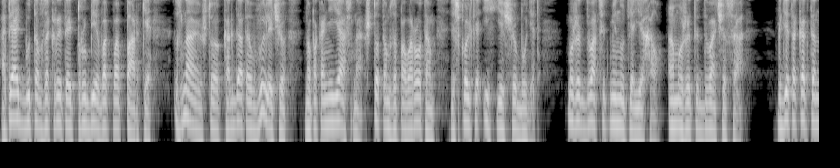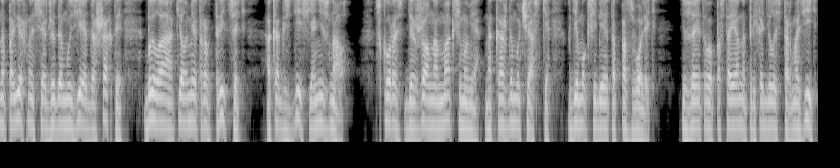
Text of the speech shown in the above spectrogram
Опять будто в закрытой трубе в аквапарке. Знаю, что когда-то вылечу, но пока не ясно, что там за поворотом и сколько их еще будет. Может, 20 минут я ехал, а может и 2 часа. Где-то как-то на поверхности от ЖД-музея до шахты было километров 30, а как здесь, я не знал. Скорость держал на максимуме на каждом участке, где мог себе это позволить. Из-за этого постоянно приходилось тормозить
